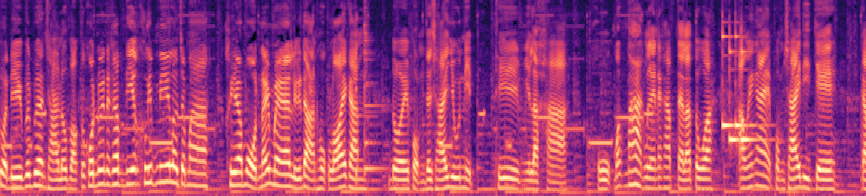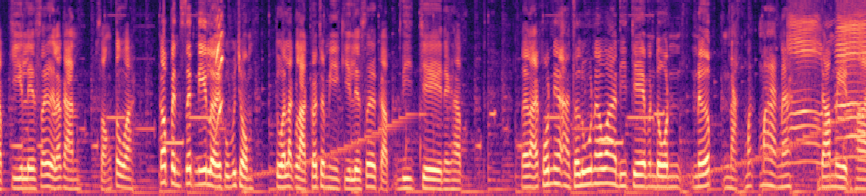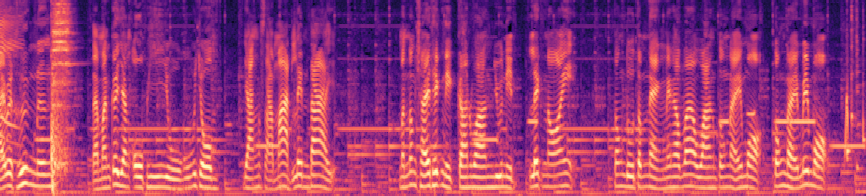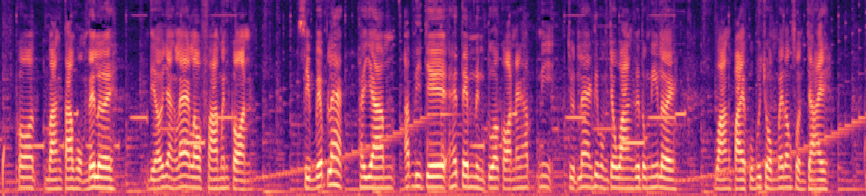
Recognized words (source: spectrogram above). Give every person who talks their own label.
Speaker 1: สวัสดีเพื่อนๆชาวโรบอกทุกคนด้วยนะครับเดี๋ยวคลิปนี้เราจะมาเคลียร์โหมดไนท์แมร์หรือด่าน 600 กัน โดยผมจะใช้ยูนิตที่มีราคาถูกมากๆเลยนะครับ แต่ละตัวเอาง่ายๆ ผมใช้ DJ กับกีเลเซอร์แล้วกัน 2 ตัว ก็เป็นเซตนี้เลยคุณผู้ชม ตัวหลักๆ ก็จะมีกีเลเซอร์กับ DJ นะครับหลายๆ คนเนี่ยอาจจะรู้นะว่า DJ มันโดนเนิร์ฟหนักมาก ๆนะดาเมจหายไปครึ่งหนึ่งแต่มันก็ยัง OP อยู่คุณผู้ชม ยังสามารถเล่นได้ มันต้องใช้เทคนิคการวางยูนิตเล็กน้อย ต้องดูตำแหน่งนะครับว่าวางตรงไหนเหมาะ ตรงไหนไม่เหมาะ ก็วางตามผมได้เลย เดี๋ยวอย่างแรกเราฟาร์มกันก่อน 10 เว็บแรกพยายามอัพดีเจให้เต็ม 1 ตัวก่อนนะครับ นี่จุดแรกที่ผมจะวางคือตรงนี้เลย วางไปคุณผู้ชมไม่ต้องสนใจ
